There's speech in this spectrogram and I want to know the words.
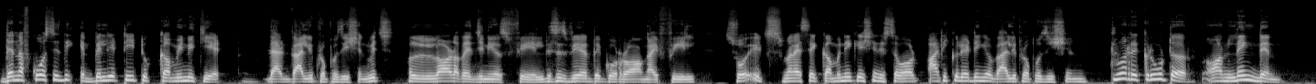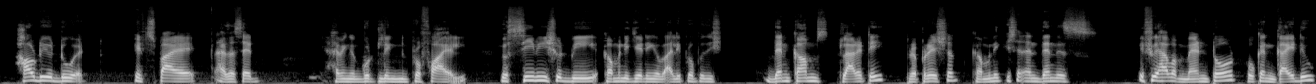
Then, of course, is the ability to communicate that value proposition, which a lot of engineers fail. This is where they go wrong, I feel. So it's when I say communication, it's about articulating your value proposition to a recruiter on LinkedIn. How do you do it? It's by, as I said, having a good LinkedIn profile. Your CV should be communicating a value proposition. Then comes clarity, preparation, communication, and then is if you have a mentor who can guide you,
